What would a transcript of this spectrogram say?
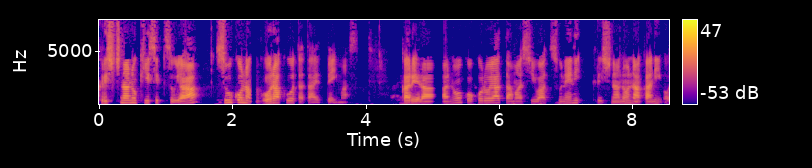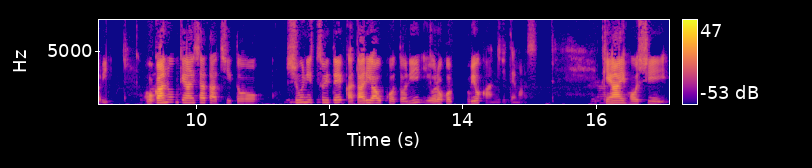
クリュナの気質や崇高な娯楽を称えています。彼らの心や魂は常にクリュナの中におり、他の敬愛者たちと主について語り合うことに喜びを感じています。敬愛星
